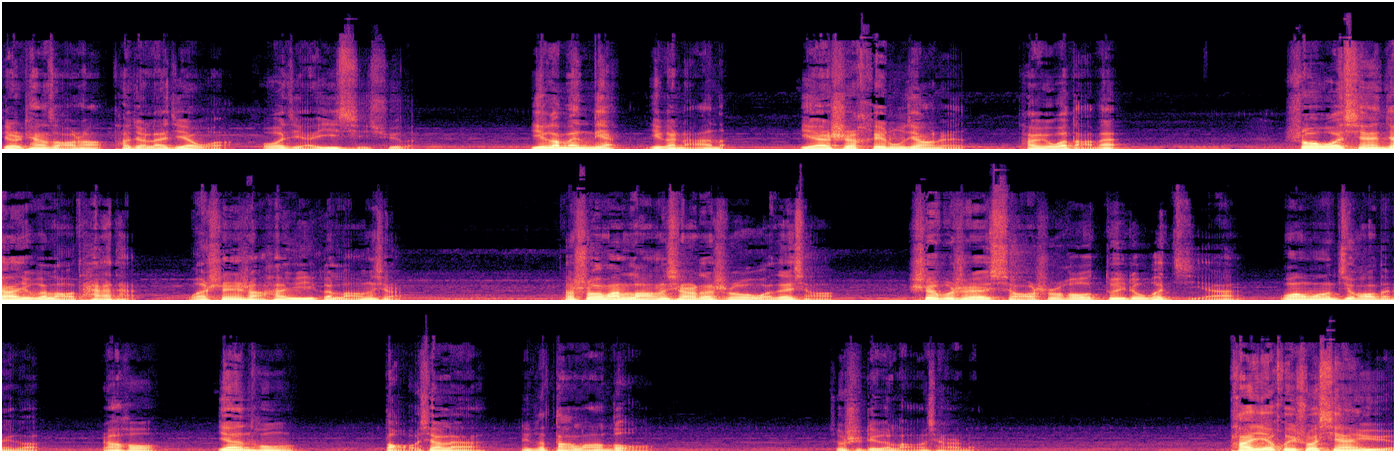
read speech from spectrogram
第二天早上他就来接我和我姐一起去的，一个门店，一个男的，也是黑龙江人，他给我打扮，说我仙家有个老太太，我身上还有一个狼仙儿他说完狼仙儿的时候，我在想，是不是小时候对着我姐汪汪叫的那个，然后烟囱倒下来那个大狼狗，就是这个狼仙的。他也会说仙语。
